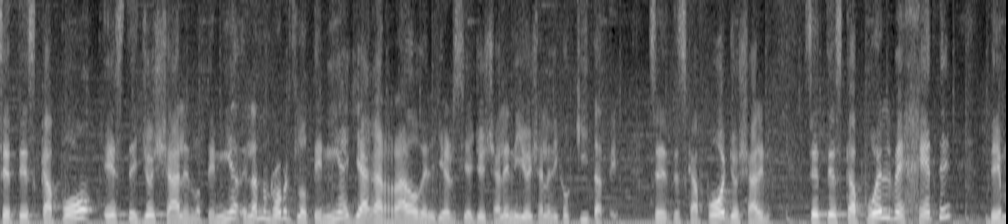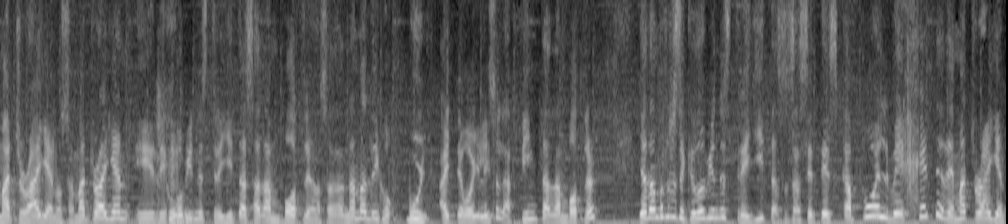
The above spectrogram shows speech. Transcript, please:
Se te escapó este Josh Allen, lo tenía, el Landon Roberts lo tenía ya agarrado del jersey a Josh Allen y Josh Allen dijo quítate. Se te escapó Josh Allen. Se te escapó el vejete de Matt Ryan. O sea, Matt Ryan eh, dejó bien estrellitas a Adam Butler. O sea, nada más dijo, uy, ahí te voy. Le hizo la finta a Adam Butler. Y Adam Butler se quedó viendo estrellitas. O sea, se te escapó el vejete de Matt Ryan.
